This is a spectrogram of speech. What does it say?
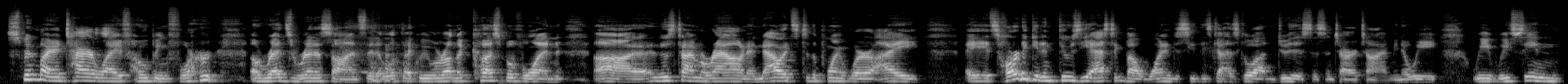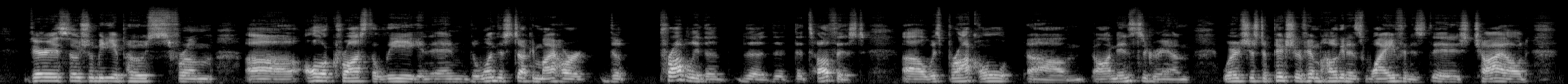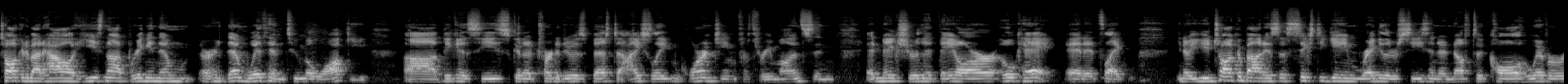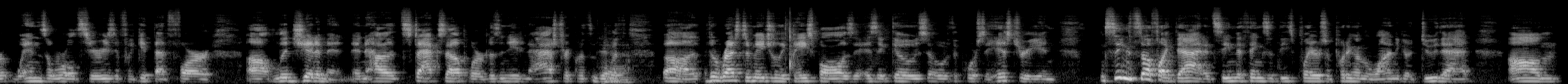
spent my entire life hoping for a Reds renaissance, and it looked like we were on the cusp of one uh, this time around, and now it's to the point where I. It's hard to get enthusiastic about wanting to see these guys go out and do this this entire time. You know, we we we've seen various social media posts from uh, all across the league, and, and the one that stuck in my heart, the probably the the the, the toughest uh, was Brock Holt um, on Instagram, where it's just a picture of him hugging his wife and his and his child, talking about how he's not bringing them or them with him to Milwaukee. Uh, because he's going to try to do his best to isolate and quarantine for three months and and make sure that they are okay. And it's like, you know, you talk about is a 60 game regular season enough to call whoever wins a World Series if we get that far uh, legitimate and how it stacks up or doesn't need an asterisk with, Yeah. with uh, the rest of Major League Baseball as, it- as it goes over the course of history. And seeing stuff like that and seeing the things that these players are putting on the line to go do that. Um,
